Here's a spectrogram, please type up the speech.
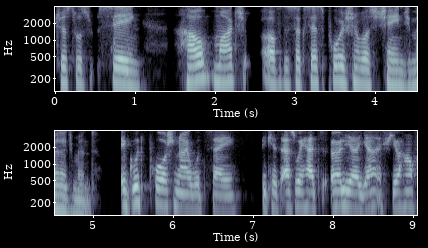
just was saying how much of the success portion was change management a good portion i would say because as we had earlier yeah if you have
